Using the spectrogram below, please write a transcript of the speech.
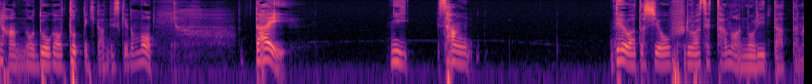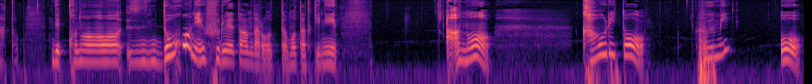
飯の動画を撮ってきたんですけども、第2、3で私を震わせたのはノリだったなと。で、この、どこに震えたんだろうって思った時に、あの、香りと風味を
